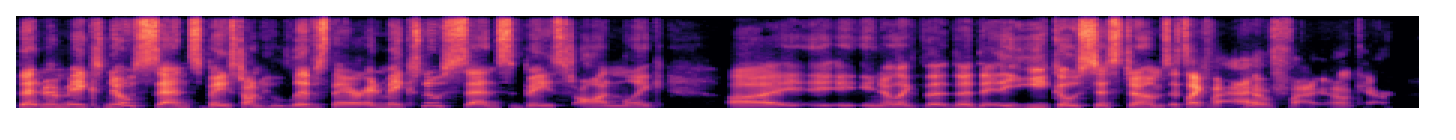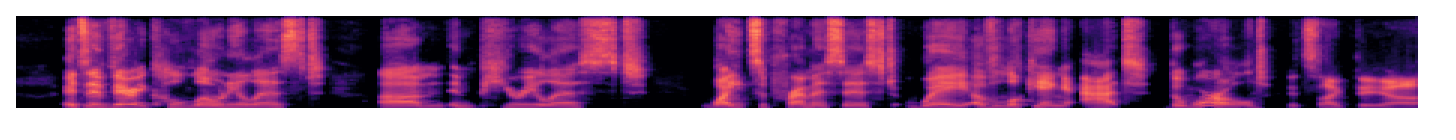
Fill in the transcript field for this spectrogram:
That makes no sense based on who lives there. It makes no sense based on like uh you know like the the, the ecosystems it's like I don't, I don't care it's a very colonialist um imperialist white supremacist way of looking at the world it's like the uh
